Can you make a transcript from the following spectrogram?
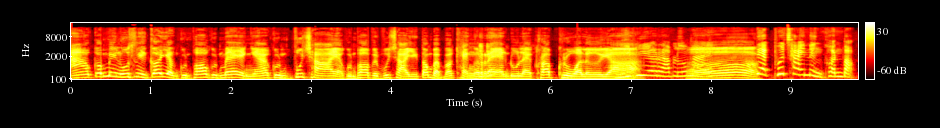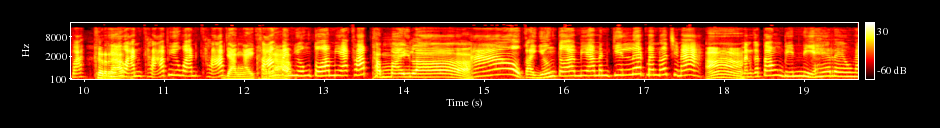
อ้าวก็ไม่รู้สิก็อย่างคุณพ่อคุณแม่อย่างเงี้ยคุณผู้ชายอะคุณพ่อเป็นผู้ชายยังต้องแบบว่าแข็งแรงดูแลครอบครัวเลยอะนี่พี่รับรู้ไหมเออเด็กผู้ชายหนึ่งคนบอกว่าครับพี่วันครับพี่วันครับยังไงคต้รัองเป็นบยุงตัวเมียครับทำไมล่ะอ้าวก็ยุงตัวเมียมันกินเลือดมนุษย์ใช่ไหมอ่ามันก็ต้องบินหนีให้เร็วไง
